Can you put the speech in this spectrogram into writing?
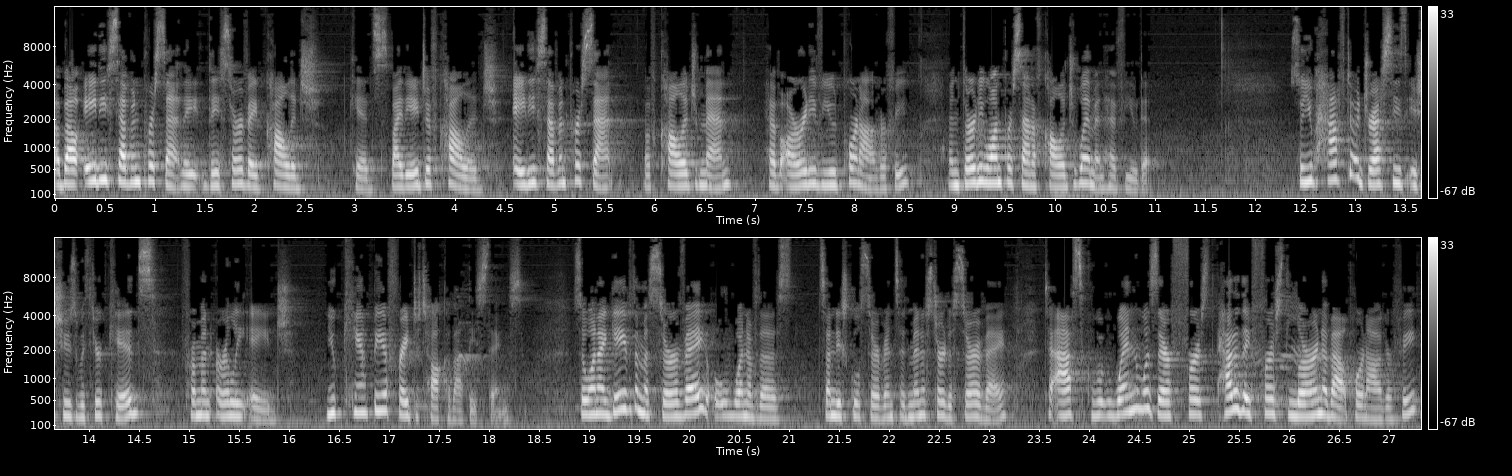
About 87%, they, they surveyed college kids. By the age of college, 87% of college men have already viewed pornography, and 31% of college women have viewed it. So you have to address these issues with your kids from an early age. You can't be afraid to talk about these things. So when I gave them a survey, one of the Sunday school servants administered a survey to ask when was their first, how did they first learn about pornography?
